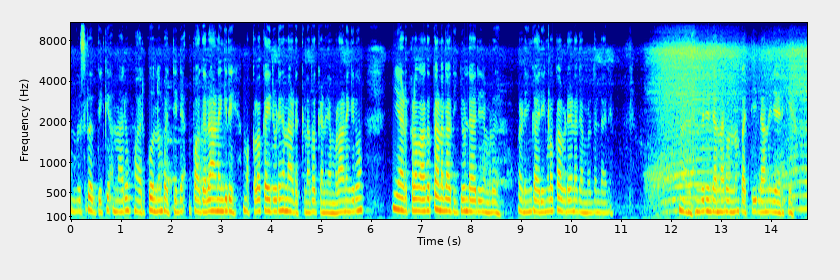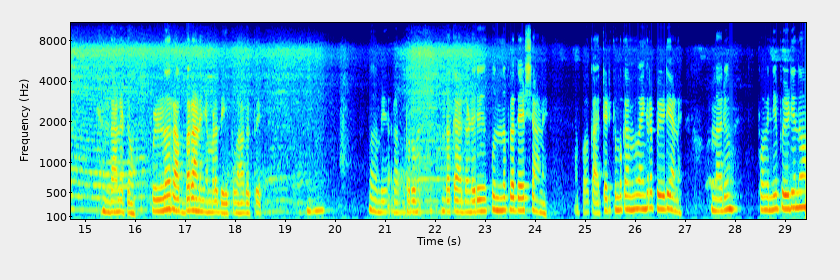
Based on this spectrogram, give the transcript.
നമ്മൾ ശ്രദ്ധിക്കുക എന്നാലും ആർക്കും ഒന്നും പറ്റില്ല. പകലാണെങ്കിൽ മക്കളൊക്കെ അതിന്റെ കൂടെ ഇങ്ങനെ നടക്കുന്നതൊക്കെയാണ് നമ്മളാണെങ്കിലും ഈ അടുക്കള ഭാഗത്താണല്ലോ അധികം ഉണ്ടായത് നമ്മൾ പണിയും കാര്യങ്ങളൊക്കെ അവിടെയാണല്ലോ നമ്മളിതുണ്ടായത് അലഹമില്ല എന്നാലും ഒന്നും പറ്റിയില്ല എന്ന് വിചാരിക്കുക. എന്താണ് കേട്ടോ ഫുള്ള് റബ്ബറാണ് നമ്മളെ ബേക്ക് ഭാഗത്ത്. റബ്ബറും ഇതൊക്കെ ആയതുകൊണ്ട് ഒരു കുന്ന് പ്രദേശമാണ് അപ്പോൾ കാറ്റടിക്കുമ്പോൾ നമ്മൾ ഭയങ്കര പേടിയാണ്. എന്നാലും ഇപ്പോൾ വലിയ പേടിയൊന്നും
